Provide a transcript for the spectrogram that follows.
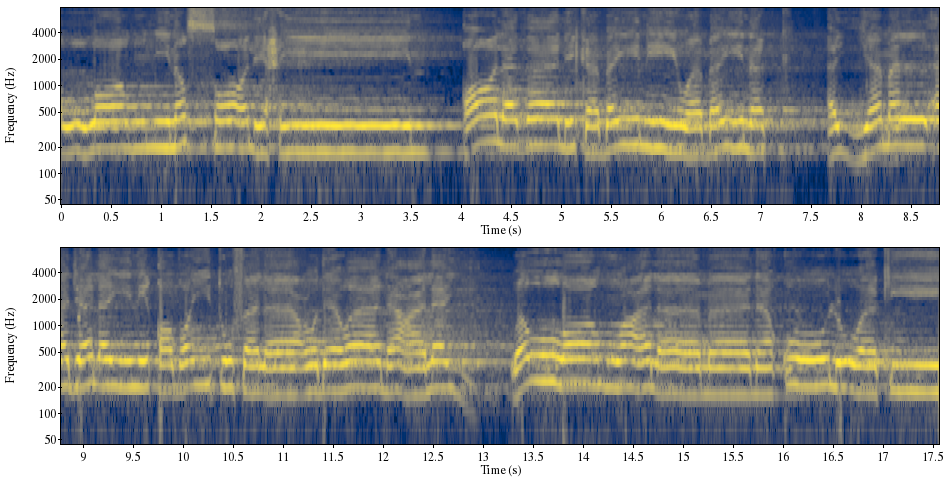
الله من الصالحين قال ذلك بيني وبينك ايما الاجلين قضيت فلا عدوان عليّ والله على ما نقول وكيل.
